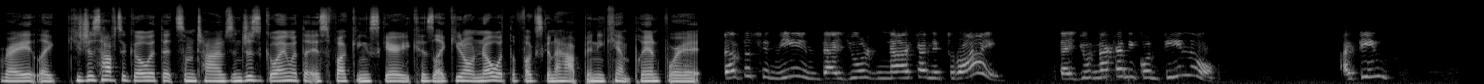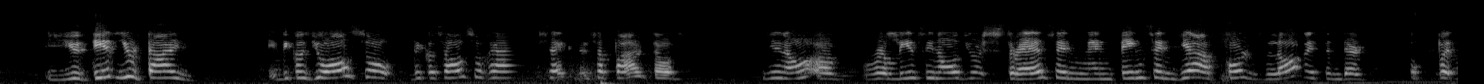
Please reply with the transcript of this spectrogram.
Right? Like, you just have to go with it sometimes. And just going with it is fucking scary. Cause like, you don't know what the fuck's gonna happen. You can't plan for it. That doesn't mean that you're not gonna try that you're not gonna continue i think you did your time because you also because also have sex it's a part of you know of releasing all your stress and, and things. And yeah, of course, love is in there, but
